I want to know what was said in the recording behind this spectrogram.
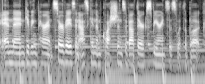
and then giving parents surveys and asking them questions about their experiences with the book.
